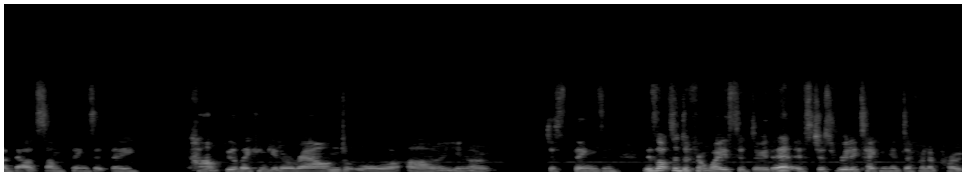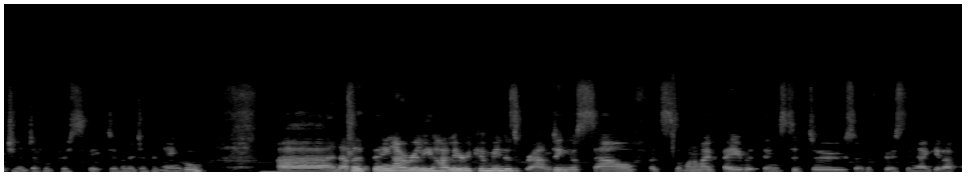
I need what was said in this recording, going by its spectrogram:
about some things that they can't feel they can get around or, uh, you know, just things and there's lots of different ways to do that. It's just really taking a different approach and a different perspective and a different angle. Uh, another thing i really highly recommend is grounding yourself. It's one of my favorite things to do. So the first thing i get up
